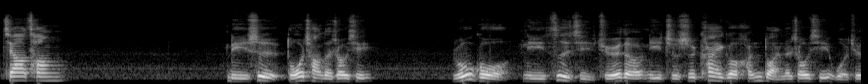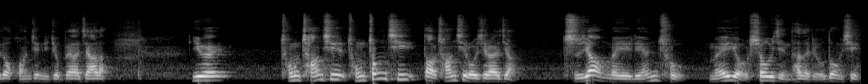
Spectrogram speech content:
加仓，你是多长的周期？如果你自己觉得你只是看一个很短的周期，我觉得黄金你就不要加了，因为从长期、从中期到长期逻辑来讲，只要美联储没有收紧它的流动性，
